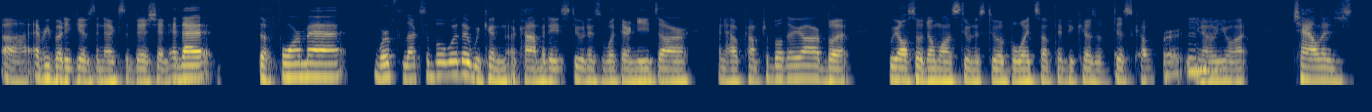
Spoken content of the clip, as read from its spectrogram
uh everybody gives an exhibition and that the format we're flexible with it. We can accommodate students what their needs are and how comfortable they are, but we also don't want students to avoid something because of discomfort. You know, Mhm. you want challenge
